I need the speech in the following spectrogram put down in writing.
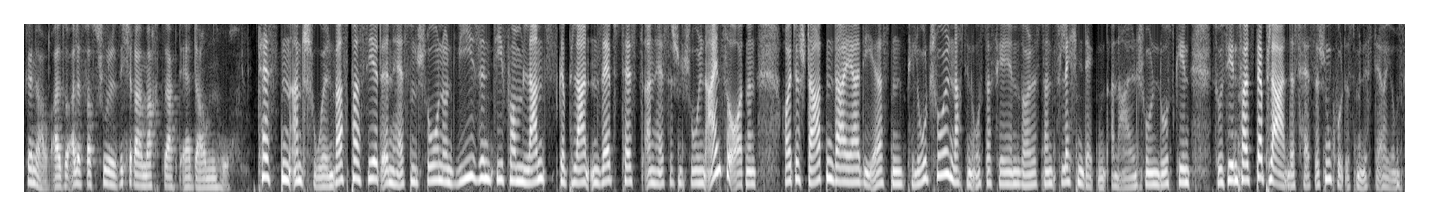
Genau, also alles, was Schule sicherer macht, sagt er Daumen hoch. Testen an Schulen. Was passiert in Hessen schon und wie sind die vom Land geplanten Selbsttests an hessischen Schulen einzuordnen? Heute starten da ja die ersten Pilotschulen. Nach den Osterferien soll es dann flächendeckend an allen Schulen losgehen. So ist jedenfalls der Plan des hessischen Kultusministeriums.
